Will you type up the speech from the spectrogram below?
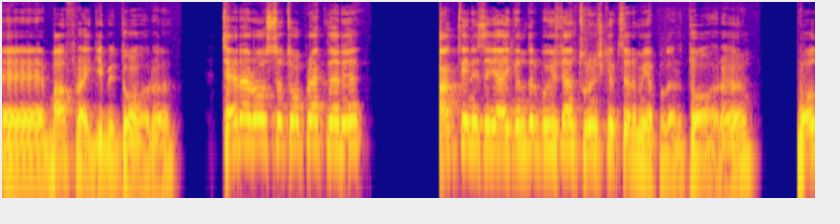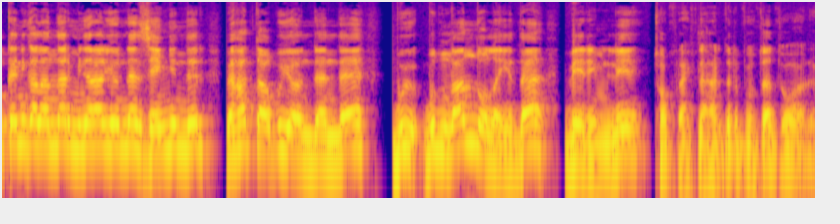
e, Bafra gibi doğru. Terra rossa toprakları Akdeniz'de yaygındır. Bu yüzden turunçgil tarımı yapılır. Doğru. Volkanik alanlar mineral yönden zengindir ve hatta bu yönden de bu, bundan dolayı da verimli topraklardır. Bu da doğru.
